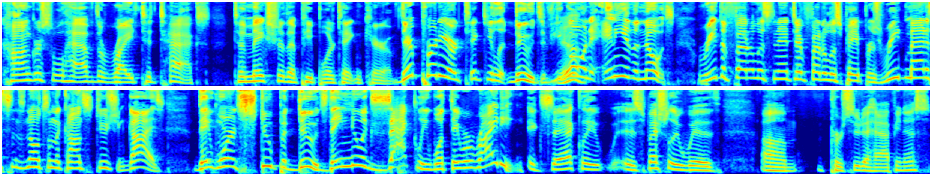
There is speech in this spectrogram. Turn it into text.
Congress will have the right to tax to make sure that people are taken care of. They're pretty articulate dudes. If you Yeah. go into any of the notes, read the Federalist and Anti Federalist papers, read Madison's notes on the Constitution. Guys, they weren't stupid dudes. They knew exactly what they were writing. exactly especially with um, pursuit of happiness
